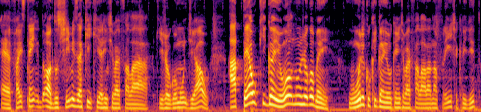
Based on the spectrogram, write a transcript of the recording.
é, faz tempo. Ó, dos times aqui que a gente vai falar que jogou Mundial, até o que ganhou não jogou bem. O único que ganhou que a gente vai falar lá na frente, acredito,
